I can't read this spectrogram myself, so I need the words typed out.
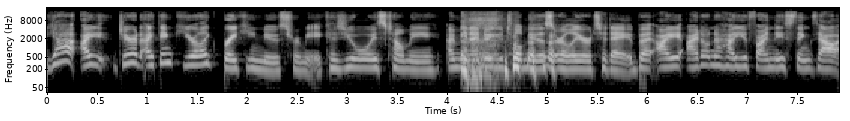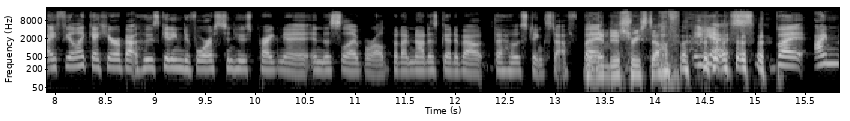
Yeah, I Jared, I think you're like breaking news for me because you always tell me. I mean, I know you told me this earlier today, but I I don't know how you find these things out. I feel like I hear about who's getting divorced and who's pregnant in the celeb world, but I'm not as good about the hosting stuff. But the industry stuff. yes, but I'm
